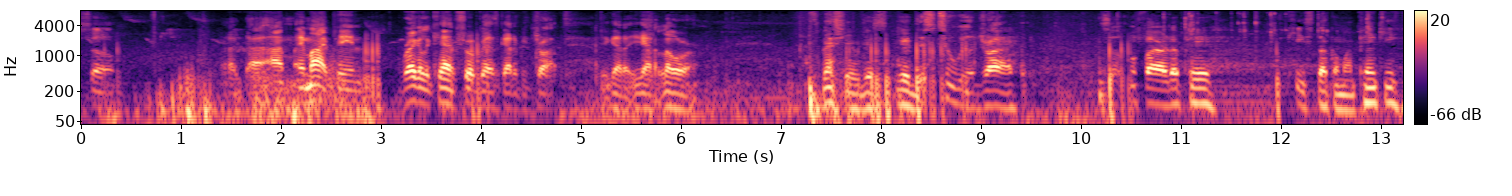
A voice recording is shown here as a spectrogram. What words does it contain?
So, I, I, in my opinion, regular cab short bed's got to be dropped. You gotta, you gotta lower them, especially if this, you're this two-wheel drive. So I'm gonna fire it up here. Key stuck on my pinky.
